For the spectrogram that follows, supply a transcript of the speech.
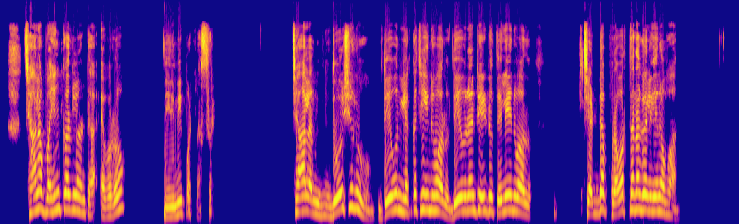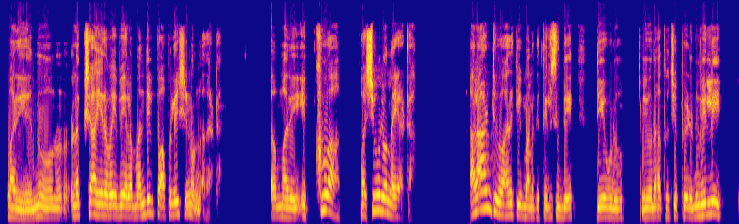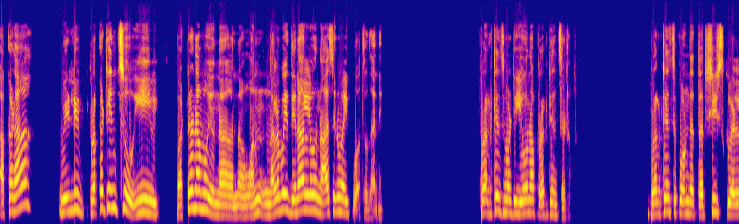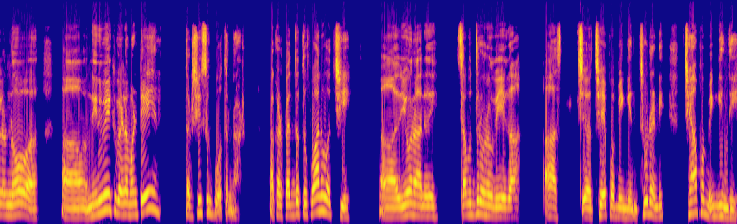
చాలా భయంకరులు అంట ఎవరో మీ పట్టణస్తులు చాలా దోషులు. దేవుని లెక్క చేయని వారు దేవుని అంటే ఏంటో తెలియని వారు చెడ్డ ప్రవర్తన కలిగిన వారు. మరి ను- లక్ష ఇరవై వేల మంది పాపులేషన్ ఉన్నదట. మరి ఎక్కువ పశువులు ఉన్నాయట. అలాంటి వారికి మనకు తెలిసిందే దేవుడు యువనాతో చెప్పాడు నువ్వు వెళ్ళి అక్కడ వెళ్ళి ప్రకటించు. ఈ పట్టణము నలభై దినాల్లో నాశనం అయిపోతుందని. ప్రకటించమంటే యోనా ప్రకటించడు. ప్రకటించకుండా తర్షీస్కు వెళ్ళనో నినివేకి వెళ్ళమంటే తర్షీసుకు పోతున్నాడు. అక్కడ పెద్ద తుఫాను వచ్చి ఆ యోనాని సముద్రంలో వేయగా ఆ చేప మింగింది. చూడండి చేప మింగింది.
